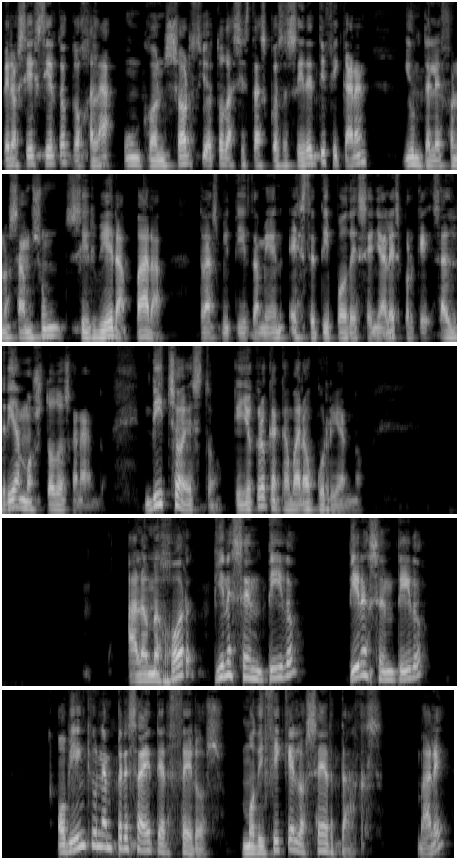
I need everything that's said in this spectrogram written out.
pero sí es cierto que ojalá un consorcio, todas estas cosas se identificaran y un teléfono Samsung sirviera para transmitir también este tipo de señales porque saldríamos todos ganando. Dicho esto, que yo creo que acabará ocurriendo, a lo mejor tiene sentido, tiene sentido, o bien que una empresa de terceros modifique los AirTags, ¿vale?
